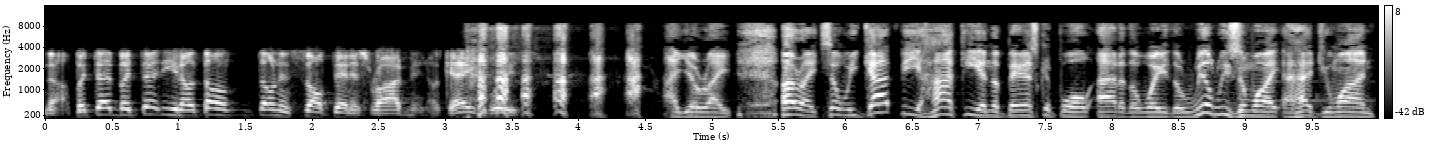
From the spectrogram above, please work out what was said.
no. But that, but that, you know, don't don't insult Dennis Rodman, okay? Please. You're right. All right, so we got the hockey and the basketball out of the way. The real reason why I had you on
